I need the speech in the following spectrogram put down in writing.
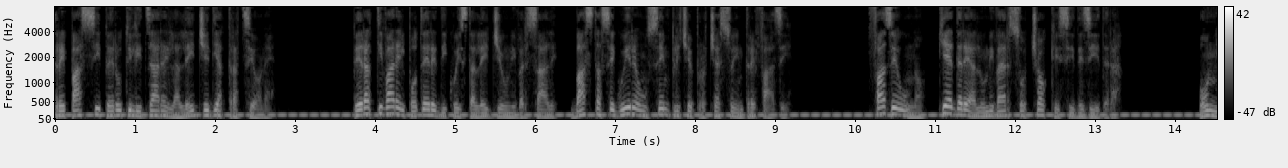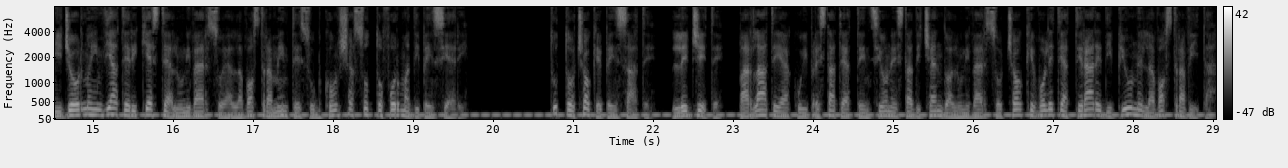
Tre passi per utilizzare la legge di attrazione. Per attivare il potere di questa legge universale, basta seguire un semplice processo in tre fasi. Fase 1. Chiedere all'universo ciò che si desidera. Ogni giorno inviate richieste all'universo e alla vostra mente subconscia sotto forma di pensieri. Tutto ciò che pensate, leggete, parlate e a cui prestate attenzione sta dicendo all'universo ciò che volete attirare di più nella vostra vita.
